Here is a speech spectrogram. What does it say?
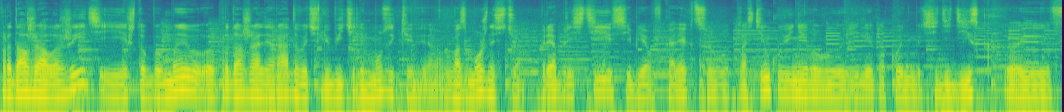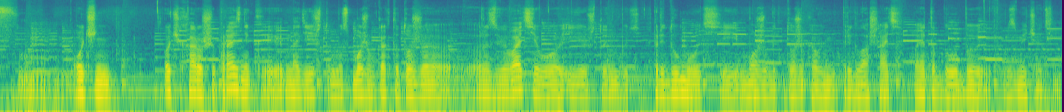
продолжала жить, и чтобы мы продолжали радовать любителей музыки возможностью приобрести себе в коллекцию вот, пластинку виниловую или какой-нибудь CD-диск. Очень очень хороший праздник, и надеюсь, что мы сможем как-то тоже развивать его и что-нибудь придумывать, и, может быть, тоже кого-нибудь приглашать. Это было бы замечательно.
